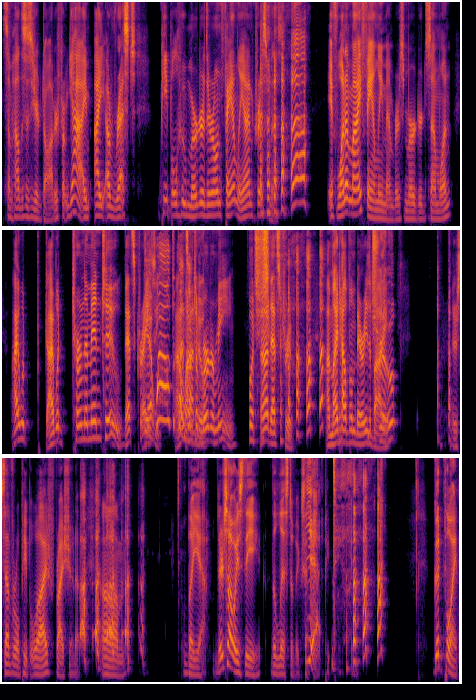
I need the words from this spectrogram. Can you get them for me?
Somehow this is your daughter's from. Yeah, I, I arrest people who murder their own family on Christmas. If one of my family members murdered someone, I would I would turn them in too. That's crazy. Yeah, well, it I don't want on to murder me. But Ah, that's true. I might help them bury the body. True. There's several people. Well, I probably should have. Um, but yeah, there's always the the list of acceptable Yeah. people. Good point.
